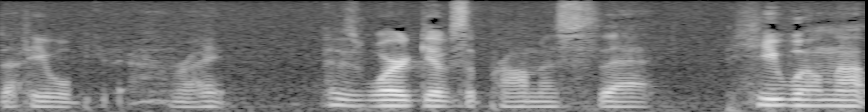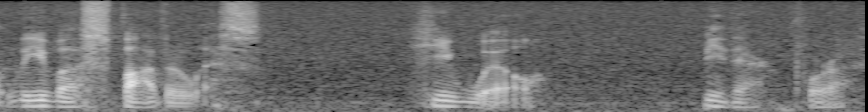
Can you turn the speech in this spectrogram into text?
that he will be there, right? His word gives the promise that he will not leave us fatherless. He will be there for us.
